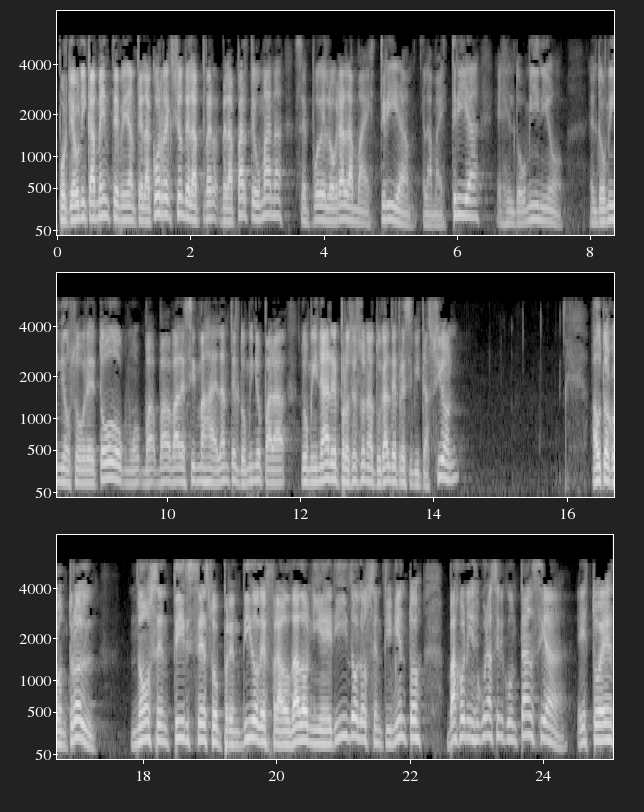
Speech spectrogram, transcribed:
porque únicamente mediante la corrección de la, de la parte humana se puede lograr la maestría. La maestría es el dominio el dominio sobre todo, como va, a decir más adelante, el dominio para dominar el proceso natural de precipitación, autocontrol, no sentirse sorprendido, defraudado ni herido los sentimientos bajo ninguna circunstancia. Esto es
